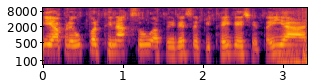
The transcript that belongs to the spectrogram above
એ આપણે ઉપરથી નાખશું આપણી રેસીપી થઈ ગઈ છે તૈયાર.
